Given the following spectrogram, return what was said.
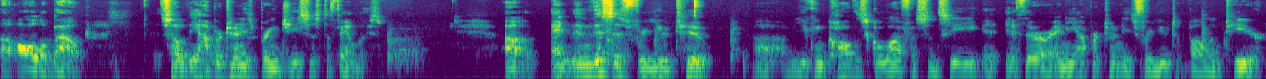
all about. So, the opportunities bring Jesus to families. Uh, and, and this is for you too. Uh, you can call the school office and see if there are any opportunities for you to volunteer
